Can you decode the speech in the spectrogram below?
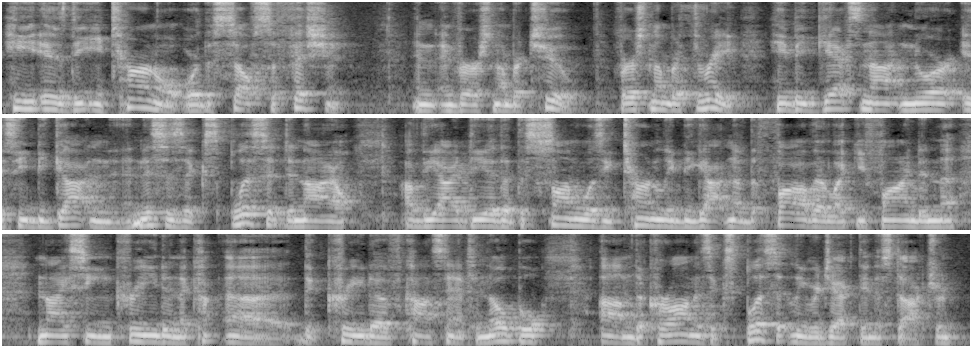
He is the eternal or the self-sufficient in, in verse number 2. Verse number three, he begets not, nor is he begotten. And this is explicit denial of the idea that the Son was eternally begotten of the Father, like you find in the Nicene Creed and the, uh, the Creed of Constantinople. Um, the Quran is explicitly rejecting this doctrine.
